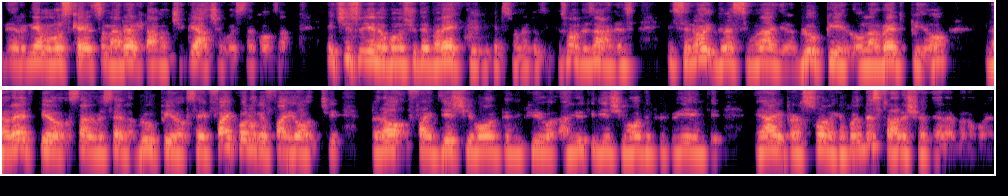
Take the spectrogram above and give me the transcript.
rendiamo uno scherzo, ma in realtà non ci piace questa cosa. E ci sono, io ne ho conosciute parecchie di persone così, che sono designers, e se noi dovessimo dargli la blue pill o la red pill, la red pill sta dove sei, la blue pill, se fai quello che fai oggi, però fai 10 volte di più, aiuti 10 volte più clienti e hai persone che puoi addestrare, sceglierebbero quello.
